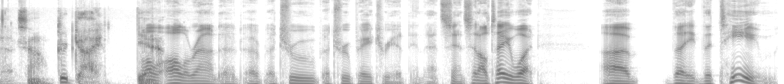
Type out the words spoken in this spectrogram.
yeah. so good guy. Yeah. All, all around a, a, a, true a true patriot in that sense. And I'll tell you what, uh, the the team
